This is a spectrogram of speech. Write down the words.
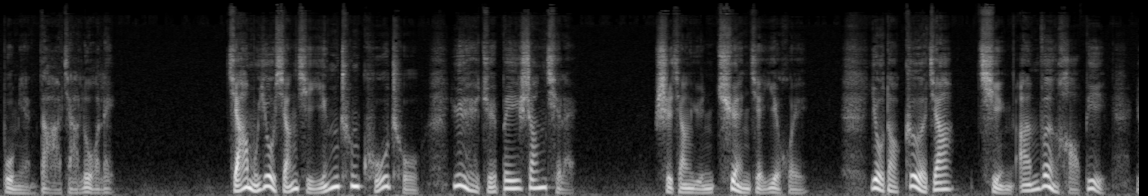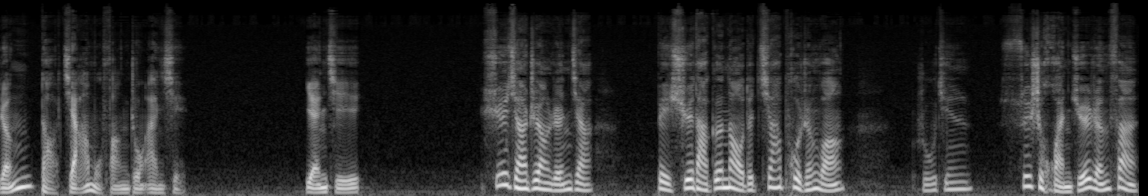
不免大家落泪。贾母又想起迎春苦楚，越觉悲伤起来。史湘云劝解一回，又到各家请安问好毕，仍到贾母房中安歇。言及薛家这样人家，被薛大哥闹得家破人亡，如今。虽是缓绝人犯，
